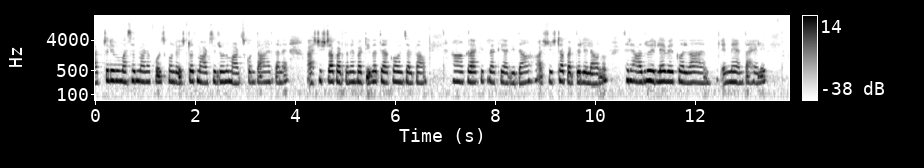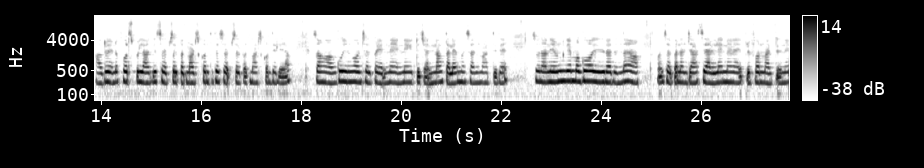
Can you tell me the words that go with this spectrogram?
ಆ್ಯಕ್ಚುಲಿ ಇವ್ನು ಮಸಾಜ್ ಮಾಡೋಕೆ ಕೊಡಿಸ್ಕೊಂಡು ಎಷ್ಟೊತ್ತು ಮಾಡಿಸಿದ್ರು ಮಾಡಿಸ್ಕೊತಾ ಇರ್ತಾನೆ ಅಷ್ಟು ಇಷ್ಟಪಡ್ತಾನೆ. ಬಟ್ ಇವತ್ತು ಯಾಕೋ ಒಂದು ಸ್ವಲ್ಪ ಕ್ರ್ಯಾಕಿ ಕ್ರ್ಯಾಕಿ ಆಗಿದ್ದ. ಅಷ್ಟು ಇಷ್ಟಪಡ್ತಿರ್ಲಿಲ್ಲ ಅವನು. ಸರಿ, ಆದರೂ ಇರಲೇಬೇಕು ಅಲ್ವಾ ಎಣ್ಣೆ ಅಂತ ಹೇಳಿ. ಆದರೂ ಏನೋ ಫೋರ್ಸ್ಫುಲ್ಲಾಗಿ ಸ್ವಲ್ಪ ಸ್ವಲ್ಪ ಹೊತ್ತು ಮಾಡಿಸ್ಕೊತಿದ್ದೆ, ಸ್ವಲ್ಪ ಸ್ವಲ್ಪ ಹೊತ್ತು ಮಾಡಿಸ್ಕೊತಿರ್ಲಿಲ್ಲ. ಸೊ ಹಂಗೂ ಹಿಂಗೂ ಒಂದು ಸ್ವಲ್ಪ ಎಣ್ಣೆ ಎಣ್ಣೆ ಇಟ್ಟು ಚೆನ್ನಾಗಿ ತಲೆಗೆ ಮಸಾಜ್ ಮಾಡ್ತಿದ್ದೆ. ಸೊ ನಾನು ಇವನಿಗೆ ಮಗು ಇರೋದ್ರಿಂದ ಒಂದು ಸ್ವಲ್ಪ ನಾನು ಜಾಸ್ತಿ ಅಲ್ಲೇನೇ ಪ್ರಿಫರ್ ಮಾಡ್ತೀನಿ.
